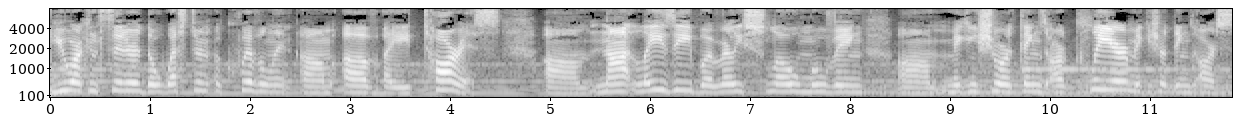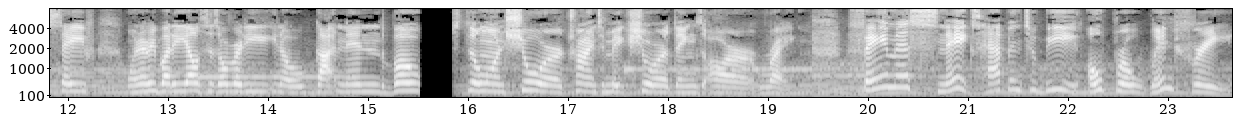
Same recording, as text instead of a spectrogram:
You are considered the Western equivalent um, of a Taurus. Um, not lazy, but really slow moving, um, making sure things are clear, making sure things are safe. When everybody else has already, you know, gotten in the boat, still on shore, trying to make sure things are right. Famous snakes happen to be Oprah Winfrey,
